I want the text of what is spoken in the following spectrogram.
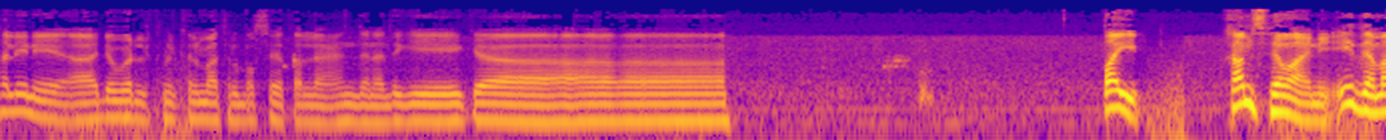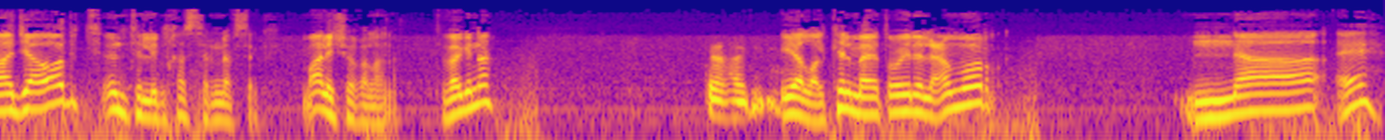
خليني أدور لك من الكلمات البسيطة اللي عندنا دقيقة. طيب خمس ثواني. إذا ما جاوبت أنت اللي مخسر نفسك. مالي شغل أنا. اتفقنا؟ اتفقنا. يلا الكلمة يا طويل العمر. نا إيه؟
